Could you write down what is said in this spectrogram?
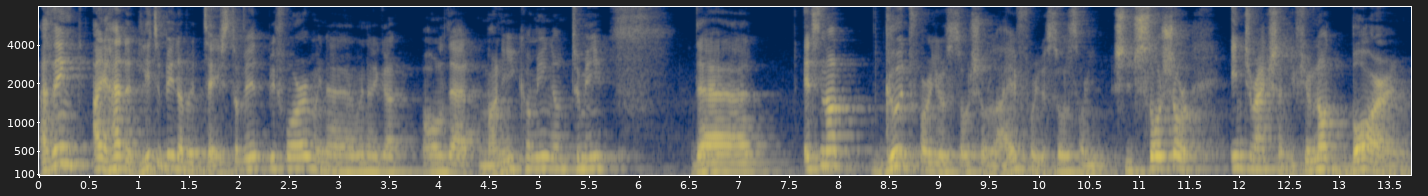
I think I had a little bit of a taste of it before when I when I got all that money coming onto me. That it's not good for your social life, for your social social interaction, if you're not born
